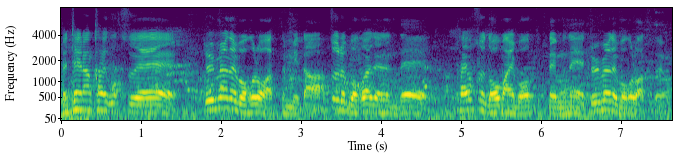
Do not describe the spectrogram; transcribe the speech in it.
베테랑 칼국수에 쫄면을 먹으러 왔습니다. 국수를 먹어야 되는데 칼국수 너무 많이 먹었기 때문에 쫄면을 먹으러 왔어요.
